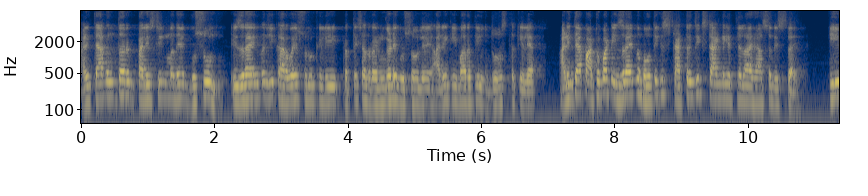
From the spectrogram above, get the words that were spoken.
आणि त्यानंतर पॅलेस्टाईनमध्ये घुसून इस्रायलनं जी कारवाई सुरू केली प्रत्यक्षात रणगडे घुसवले अनेक इमारती उद्ध्वस्त केल्या. आणि त्या पाठोपाठ इस्रायलनं बहुतेक स्ट्रॅटेजिक स्टँड घेतलेला आहे असं दिसतंय. की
